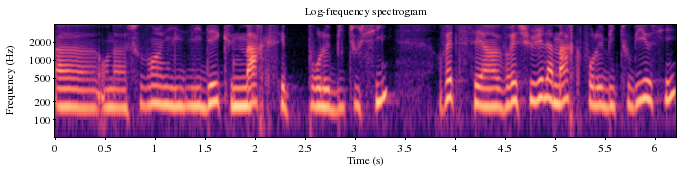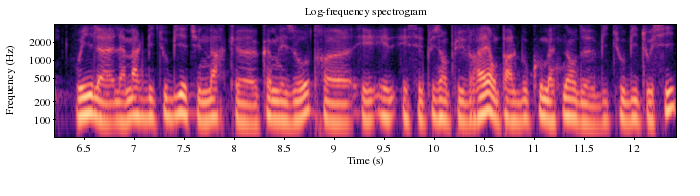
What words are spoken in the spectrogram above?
on a souvent l'idée qu'une marque, c'est pour le B2C. En fait, c'est un vrai sujet, la marque, pour le B2B aussi Oui, la, marque B2B est une marque euh, comme les autres euh, et, c'est de plus en plus vrai. On parle beaucoup maintenant de B2B2C.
